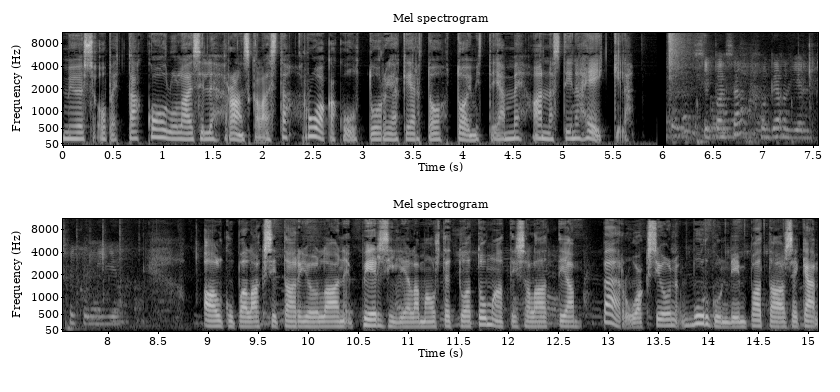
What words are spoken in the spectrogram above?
myös opettaa koululaisille ranskalaista ruokakulttuuria, kertoo toimittajamme Annastiina Heikkilä. Alkupalaksi tarjoillaan persiljellä maustettua tomaattisalaattia, pääruoksi on burgundin pataa sekä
